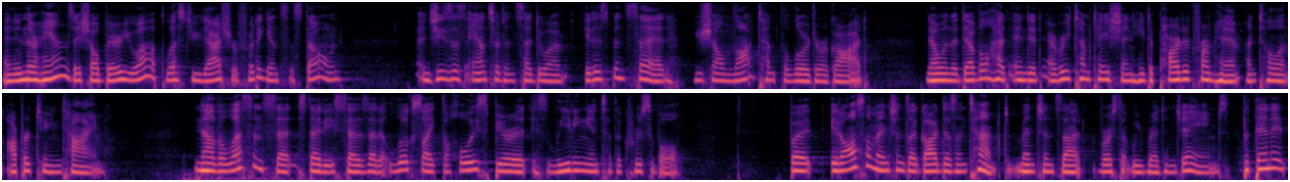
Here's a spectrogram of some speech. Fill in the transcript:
and in their hands they shall bear you up, lest you dash your foot against a stone. And Jesus answered and said to him, It has been said, You shall not tempt the Lord your God. Now when the devil had ended every temptation, he departed from him until an opportune time. Now the lesson study says that it looks like the Holy Spirit is leading into the crucible. But it also mentions that God doesn't tempt, mentions that verse that we read in James. But then it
